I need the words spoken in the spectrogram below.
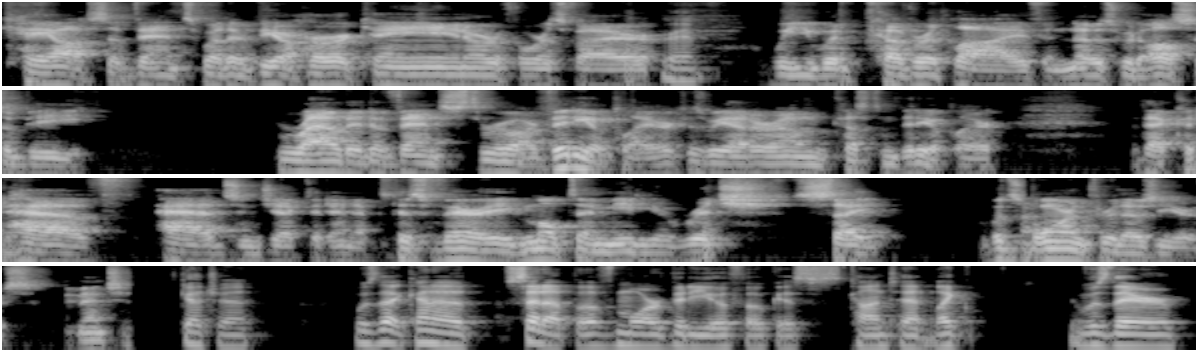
chaos events, whether it be a hurricane or a forest fire, right. we would cover it live. And those would also be routed events through our video player because we had our own custom video player that could have ads injected in it. This very multimedia rich site was born through those years I mentioned. Gotcha. Was that kind of setup of more video focused content? Like, was there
